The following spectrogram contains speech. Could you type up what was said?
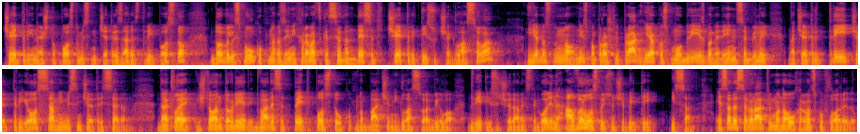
4 i nešto posto, mislim 4,3%. Dobili smo ukupno na razini Hrvatske 74 tisuće glasova, i jednostavno nismo prošli prag, iako smo u dvije izborne jedinice bili na 4.3, 4.8 i mislim 4.7. Dakle, i što vam to vrijedi? 25% ukupno bačenih glasova je bilo 2011. godine, a vrlo slično će biti i sad. E sada se vratimo na ovu Hrvatsku Floridu.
